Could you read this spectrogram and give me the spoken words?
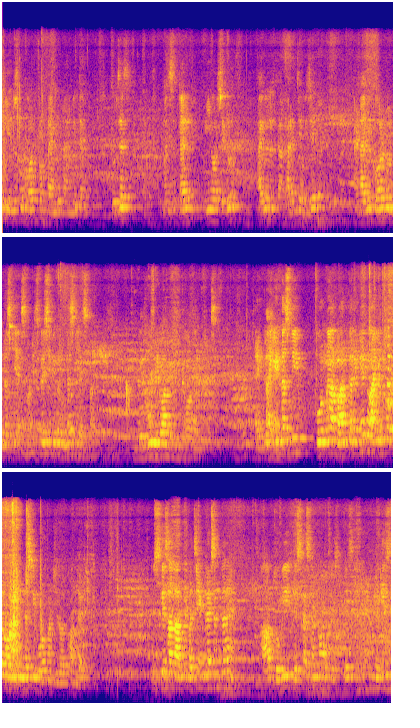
We used to work from time to time with them. You just must tell me your schedule. I will arrange a visit and I will call to industry expert, specifically industry expert, with whom you are. Like, like industry four में आप बात करेंगे तो I will call about industry 4.0 on that उसके साथ आपके बच्चे इंटरेक्शन करें आप जो भी डिस्कस करना हो इट इज़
